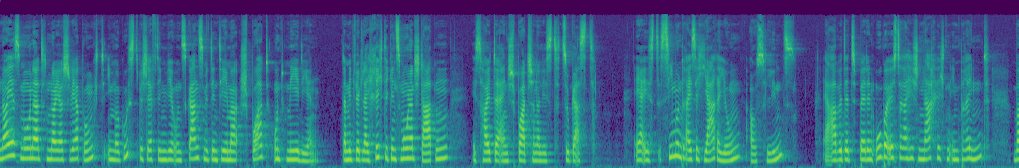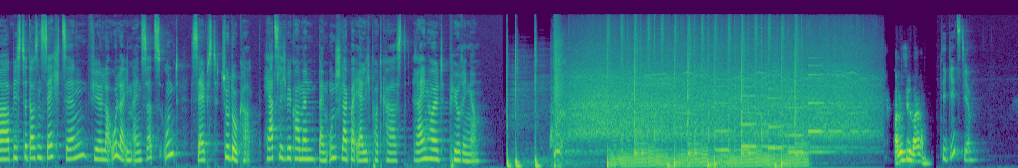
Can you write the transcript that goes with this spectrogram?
Neues Monat, neuer Schwerpunkt. Im August beschäftigen wir uns ganz mit dem Thema Sport und Medien. Damit wir gleich richtig ins Monat starten, ist heute ein Sportjournalist zu Gast. Er ist 37 Jahre jung aus Linz. Er arbeitet bei den oberösterreichischen Nachrichten im Print, war bis 2016 für Laola im Einsatz und selbst Judoka. Herzlich willkommen beim Unschlagbar Ehrlich Podcast, Reinhold Püringer. Hallo Silvana. Wie geht's dir?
